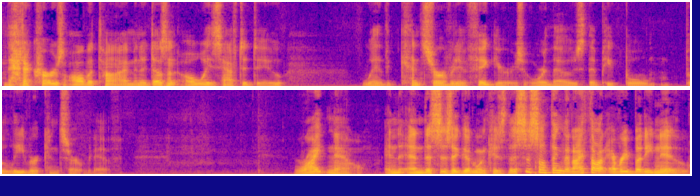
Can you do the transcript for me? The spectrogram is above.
that occurs all the time. And it doesn't always have to do with conservative figures or those that people believe are conservative. Right now, and, and this is a good one because this is something that I thought everybody knew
